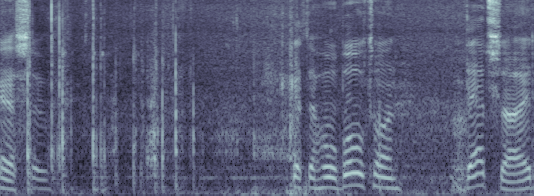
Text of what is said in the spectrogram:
Yeah, so got the whole bolt on that side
